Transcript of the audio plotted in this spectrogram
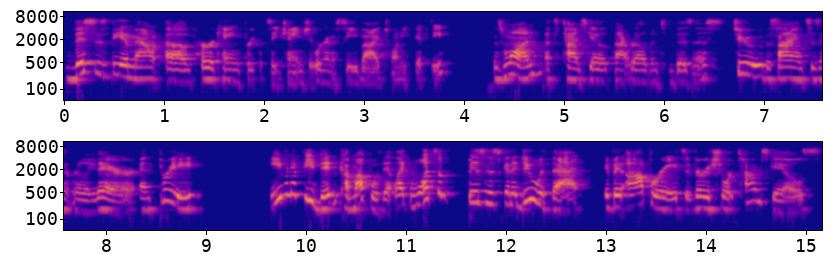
this is the amount of hurricane frequency change that we're going to see by 2050. Because one, that's a time scale that's not relevant to the business. Two, the science isn't really there. And three, even if you did come up with it, like what's a business going to do with that if it operates at very short time scales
